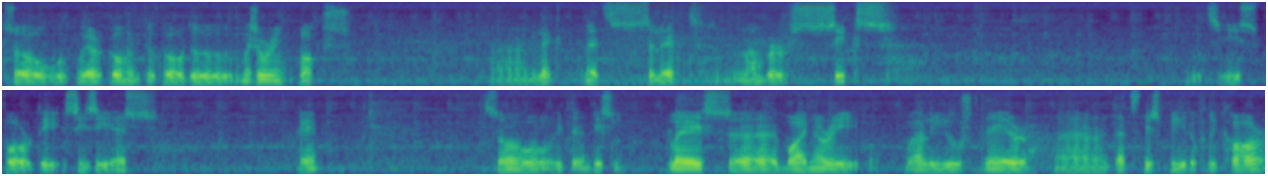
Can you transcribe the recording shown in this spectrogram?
so we're going to go to measuring blocks and let, let's select number 6 which is for the CCS okay so it displays uh, binary values there and that's the speed of the car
